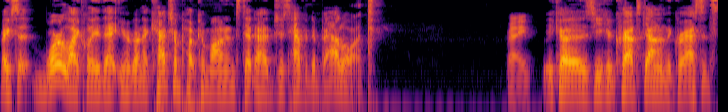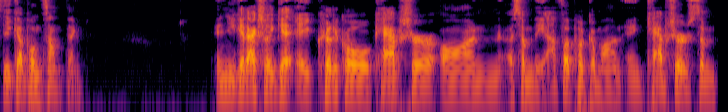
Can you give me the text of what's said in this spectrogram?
makes it more likely that you're going to catch a Pokemon instead of just having to battle it. Right. Because you could crouch down in the grass and sneak up on something. And you could actually get a critical capture on uh, some of the alpha Pokemon and capture some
